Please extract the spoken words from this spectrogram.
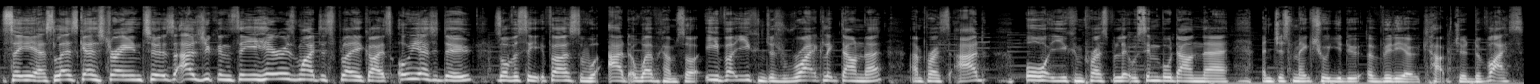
So yes, let's get straight into it. So as you can see, here is my display guys. All you have to do is obviously first of all add a webcam. So either you can just right click down there and press add or you can press the little symbol down there and just make sure you do a video capture device.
